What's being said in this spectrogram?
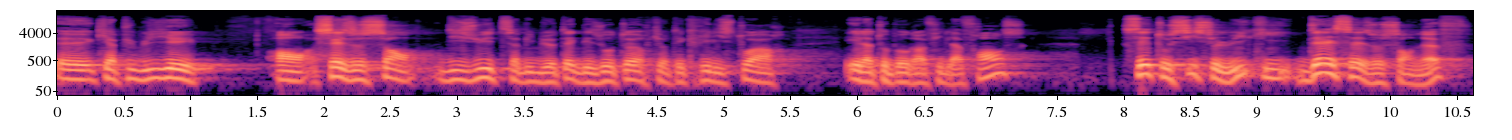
euh, qui a publié en 1618 sa bibliothèque des auteurs qui ont écrit l'histoire et la topographie de la France, c'est aussi celui qui, dès 1609,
